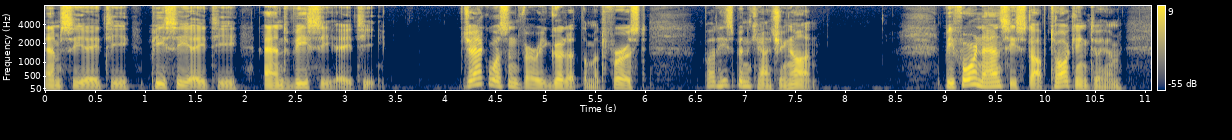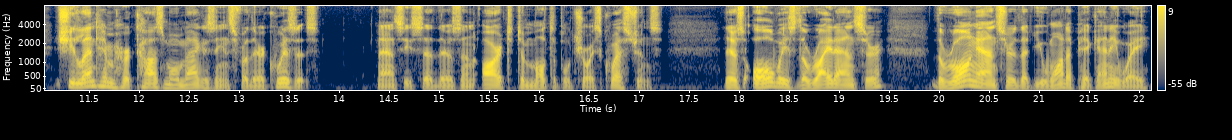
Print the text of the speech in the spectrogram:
MCAT, PCAT, and VCAT. Jack wasn't very good at them at first, but he's been catching on. Before Nancy stopped talking to him, she lent him her Cosmo magazines for their quizzes. Nancy said there's an art to multiple choice questions. There's always the right answer, the wrong answer that you want to pick anyway,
